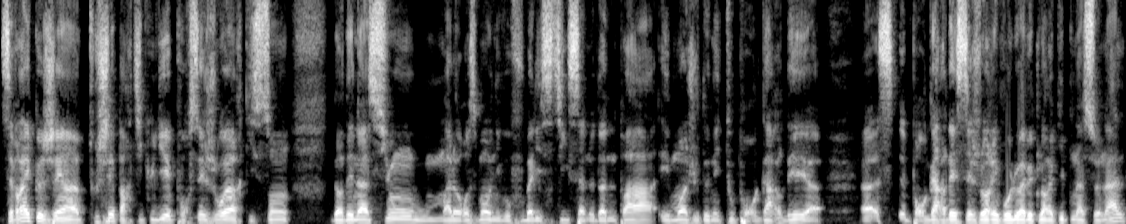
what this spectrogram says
C'est vrai que j'ai un toucher particulier pour ces joueurs qui sont dans des nations où malheureusement au niveau footballistique ça ne donne pas. Et moi je donnais tout pour garder euh, pour garder ces joueurs évoluer avec leur équipe nationale.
